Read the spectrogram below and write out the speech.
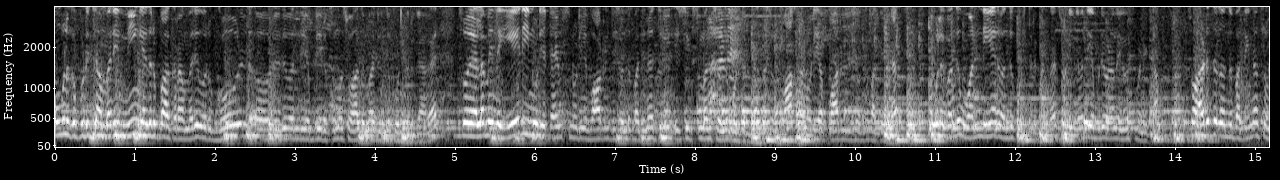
உங்களுக்கு பிடிச்ச மாதிரி நீங்கள் எதிர்பார்க்குற மாதிரி ஒரு கோல்டு ஒரு இது வந்து எப்படி இருக்குமோ ஸோ அது மாதிரி வந்து கொடுத்துருக்காங்க. ஸோ எல்லாமே இந்த ஏடியினுடைய டைம்ஸினுடைய வாரண்டிஸ் வந்து பார்த்தீங்கன்னா த்ரீ சிக்ஸ் மந்த்ஸ் வந்து கொடுத்துருக்காங்க. ஸோ வாகனுடைய வாரண்டிஸ் வந்து பார்த்தீங்கன்னா உங்களுக்கு வந்து ஒன் இயர் வந்து கொடுத்துருக்காங்க. ஸோ நீங்கள் வந்து எப்படி வேணாலும் யூஸ் பண்ணிக்கலாம். ஸோ அடுத்தது வந்து பார்த்தீங்கன்னா ஸோ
